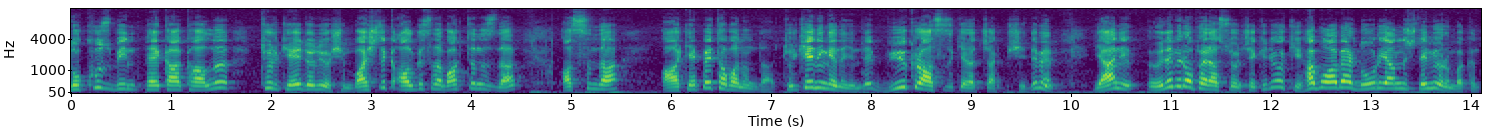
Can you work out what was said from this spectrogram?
9000 PKK'lı Türkiye'ye dönüyor. Şimdi başlık algısına baktığınızda aslında AKP tabanında, Türkiye'nin genelinde büyük rahatsızlık yaratacak bir şey değil mi? Yani öyle bir operasyon çekiliyor ki, ha bu haber doğru yanlış demiyorum bakın.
